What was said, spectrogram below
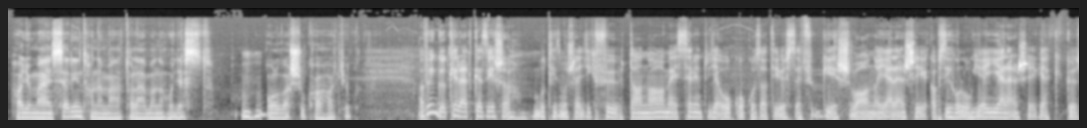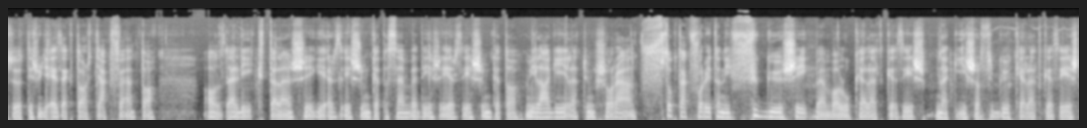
hagyomány szerint, hanem általában, ahogy ezt uh-huh. olvassuk, hallhatjuk. A függő keletkezés a buddhizmus egyik fő tana, amely szerint ugye ok-okozati összefüggés van a jelenségek, a pszichológiai jelenségek között, és ugye ezek tartják fent a, az elégtelenség érzésünket, a szenvedés érzésünket a világi életünk során. Szokták fordítani függőségben való keletkezésnek is a függő keletkezést.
